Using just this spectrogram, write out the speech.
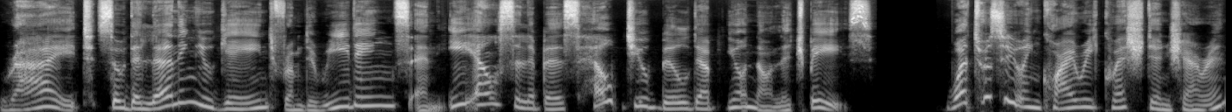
Right. So the learning you gained from the readings and EL syllabus helped you build up your knowledge base. What was your inquiry question, Sharon?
